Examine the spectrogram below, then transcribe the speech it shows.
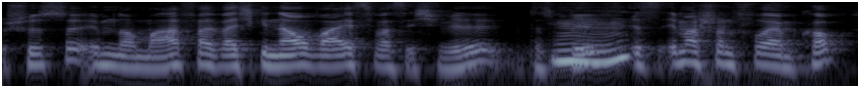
Schüsse im Normalfall, weil ich genau weiß, was ich will. Das Mhm. Bild ist immer schon vorher im Kopf.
